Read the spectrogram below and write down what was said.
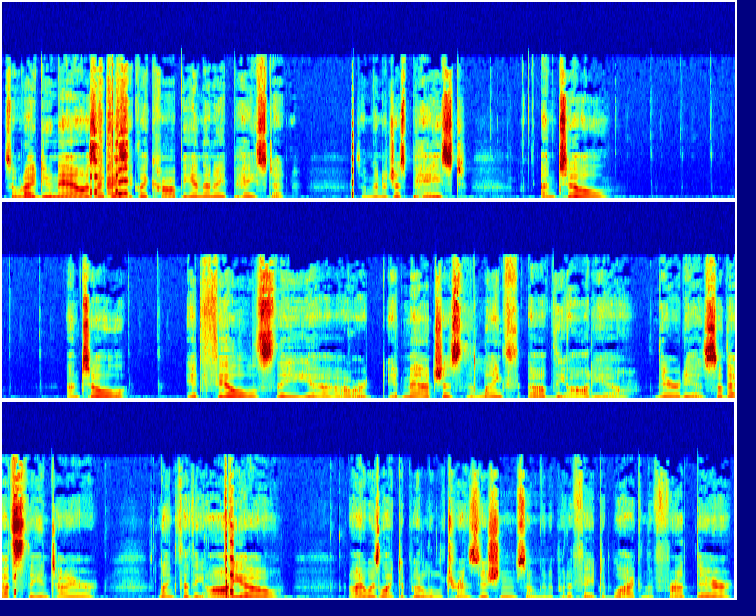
So what I do now is I basically copy and then I paste it. So I'm going to just paste until until it fills the uh, or it matches the length of the audio. There it is. So that's the entire length of the audio. I always like to put a little transition, so I'm going to put a fade to black in the front there.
